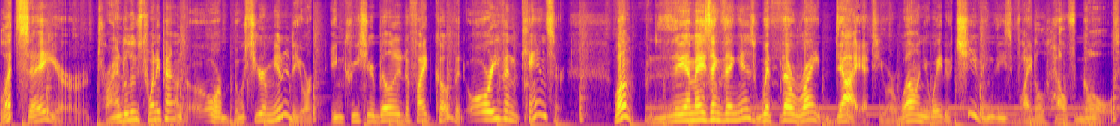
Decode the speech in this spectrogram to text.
Let's say you're trying to lose 20 pounds, or boost your immunity, or increase your ability to fight COVID, or even cancer. Well, the amazing thing is, with the right diet, you are well on your way to achieving these vital health goals.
